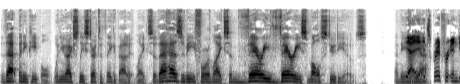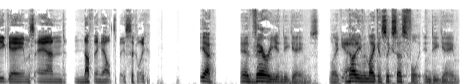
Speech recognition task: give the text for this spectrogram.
that many people when you actually start to think about it. Like so that has to be for like some very very small studios. I mean, yeah, yeah. it's great for indie games and nothing else basically. Yeah, and very indie games. Like yeah. not even like a successful indie game.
